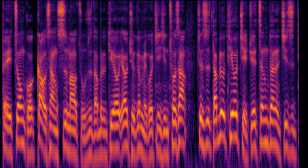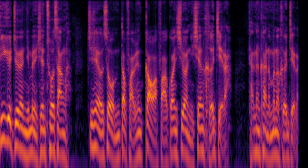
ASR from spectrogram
被中国告上世贸组织 WTO，要求跟美国进行磋商，就是 WTO 解决争端的机制。第一个阶段，你们得先磋商了。就像有时候我们到法院告啊，法官希望你先和解了，谈谈看能不能和解了。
